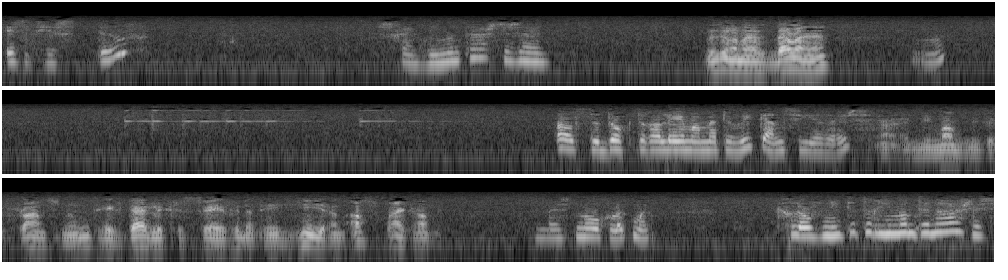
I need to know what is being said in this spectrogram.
Is het hier stil? Er schijnt niemand thuis te zijn. We zullen maar eens bellen, hè? Hm? Als de dokter alleen maar met de weekends hier is. Nou, die man die zich Frans noemt, heeft duidelijk geschreven dat hij hier een afspraak had. Best mogelijk, maar ik geloof niet dat er iemand in huis is.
